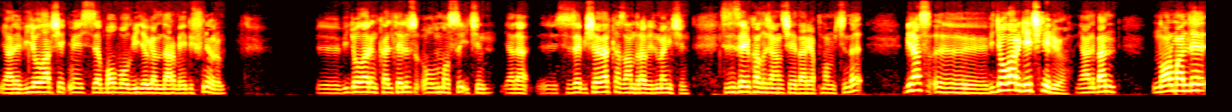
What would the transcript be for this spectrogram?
Yani videolar çekmeyi size bol bol video göndermeyi düşünüyorum. E, videoların kaliteli olması için yani e, size bir şeyler kazandırabilmem için, sizin zevk alacağınız şeyler yapmam için de biraz e, videolar geç geliyor. Yani ben normalde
